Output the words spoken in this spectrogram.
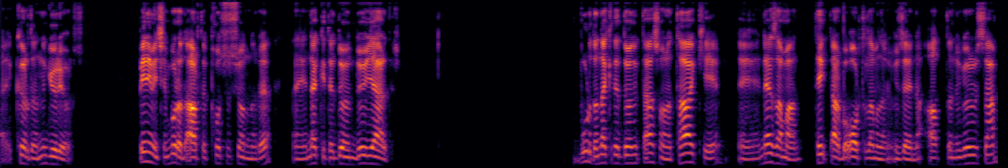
e, kırdığını görüyoruz. Benim için burada artık pozisyonları e, nakite döndüğü yerdir. Burada nakite döndükten sonra ta ki e, ne zaman tekrar bu ortalamaların üzerine attığını görürsem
